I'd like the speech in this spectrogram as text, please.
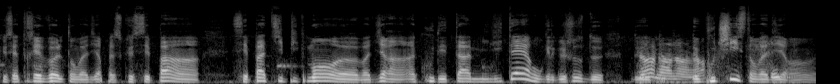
que cette révolte, on va dire, parce que c'est pas c'est pas typiquement, euh, on va dire, un, un coup d'État militaire ou quelque chose de, de, Non, non, non, de non. putschiste, on va dire. hein.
